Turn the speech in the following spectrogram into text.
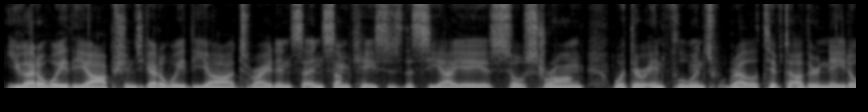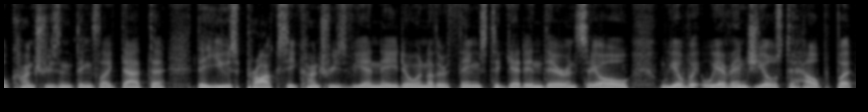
you got to weigh the options. You got to weigh the odds, right? And in some cases, the CIA is so strong with their influence relative to other NATO countries and things like that that they use proxy countries via NATO and other things to get in there and say, oh, we have we have NGOs to help. But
